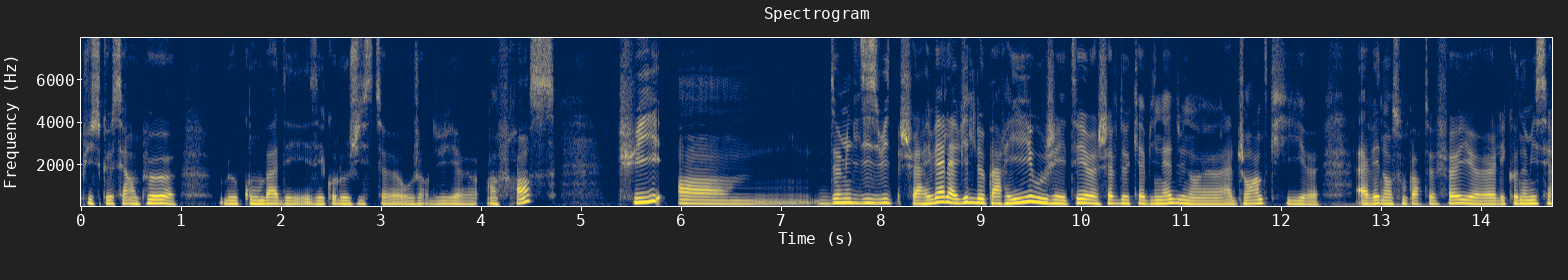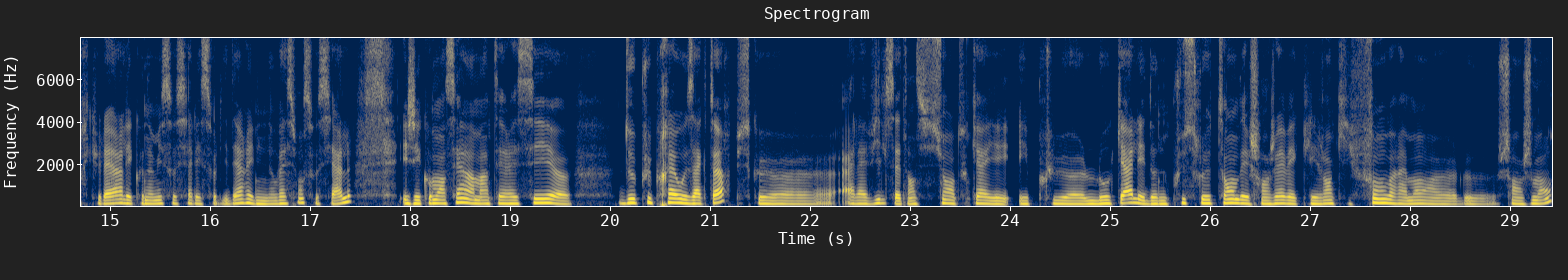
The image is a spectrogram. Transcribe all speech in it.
puisque c'est un peu euh, le combat des écologistes euh, aujourd'hui en France. Puis en 2018, je suis arrivée à la ville de Paris où j'ai été chef de cabinet d'une adjointe qui avait dans son portefeuille l'économie circulaire, l'économie sociale et solidaire et l'innovation sociale. Et j'ai commencé à m'intéresser de plus près aux acteurs, puisque euh, à la ville, cette institution, en tout cas, est, plus euh, locale et donne plus le temps d'échanger avec les gens qui font vraiment euh, le changement.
